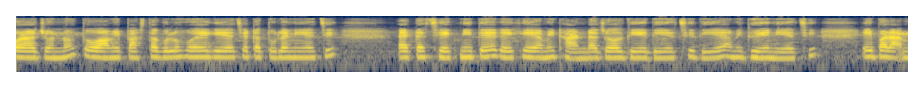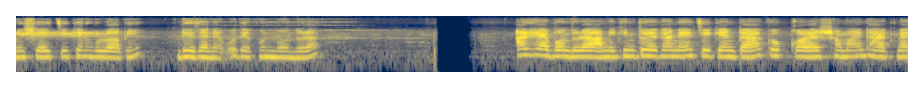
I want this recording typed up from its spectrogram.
করার জন্য। তো আমি পাস্তাগুলো হয়ে গিয়েছে, এটা তুলে নিয়েছি। একটা ছেঁকনিতে রেখে আমি ঠান্ডা জল দিয়ে দিয়েছি, দিয়ে আমি ধুয়ে নিয়েছি। এবার আমি সেই চিকেনগুলো আমি ভেজে নেব। দেখুন বন্ধুরা আর হ্যাঁ বন্ধুরা, আমি কিন্তু এখানে চিকেনটা কুক করার সময় ঢাকনা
